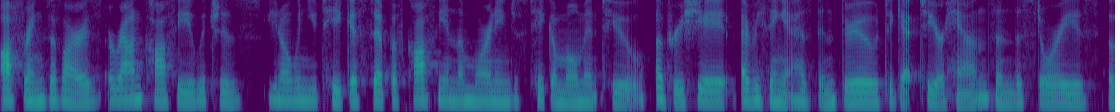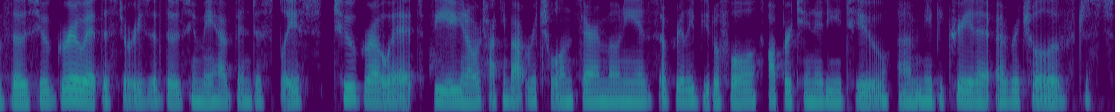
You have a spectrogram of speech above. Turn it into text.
offerings of ours around coffee, which is, you know, when you take a sip of coffee in the morning, just take a moment to appreciate everything it has been through to get to your hands and the stories of those who grew it, the stories of those who may have been displaced to grow it. We, you know, we're talking about ritual and ceremony is a really beautiful opportunity to um, maybe create a, a, ritual of just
